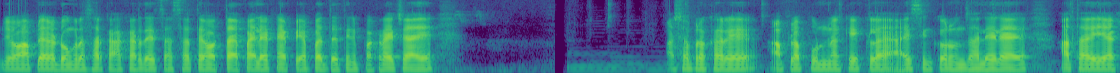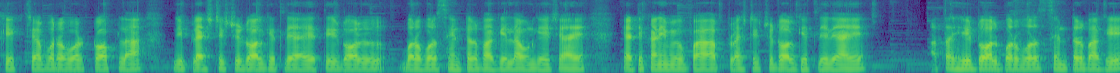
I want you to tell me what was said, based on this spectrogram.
जेव्हा आपल्याला डोंगरासारखा आकार द्यायचा असता तेव्हा त्या पायलट टॅप या पद्धतीने पकडायचे आहे. अशा प्रकारे आपला पूर्ण केकला आयसिंग करून झालेले आहे. आता या केकच्या बरोबर टॉपला जी प्लॅस्टिकची डॉल घेतली आहे ती डॉल बरोबर सेंटर भागी लावून घ्यायची आहे. या ठिकाणी मी पहा प्लॅस्टिकची डॉल घेतलेली आहे. आता ही डॉल बरोबर सेंटर भागी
